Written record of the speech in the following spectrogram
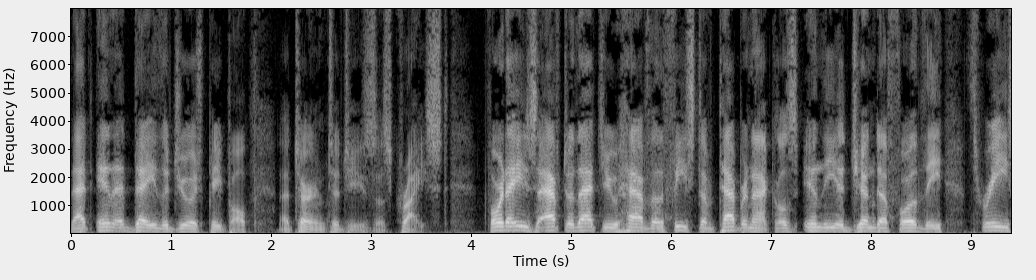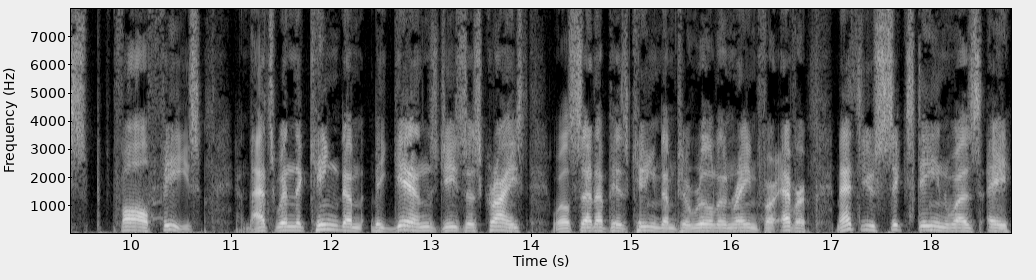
that in a day the Jewish people uh, turn to Jesus Christ. Four days after that, you have the Feast of Tabernacles in the agenda for the three fall feasts. And that's when the kingdom begins. Jesus Christ will set up his kingdom to rule and reign forever. Matthew 16 was a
